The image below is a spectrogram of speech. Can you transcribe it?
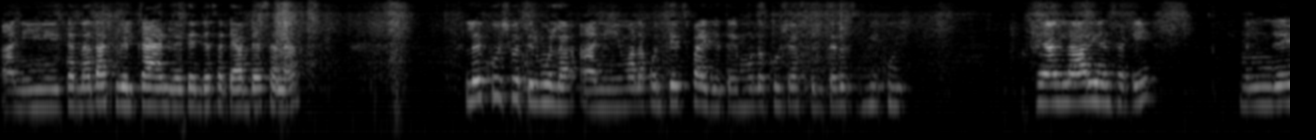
आणि त्यांना दाखवेल काय आणलंय त्यांच्यासाठी अभ्यासाला. लय खुश होतील मुलं आणि मला पण तेच पाहिजे ते. मुलं खुश असतील तरच मी खुश. हे आणलं आर्यनसाठी. म्हणजे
